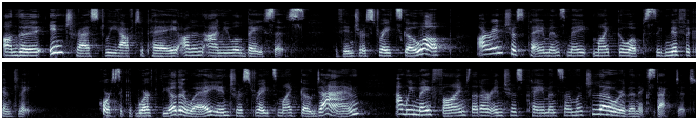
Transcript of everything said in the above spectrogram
on the interest we have to pay on an annual basis. If interest rates go up, our interest payments may, might go up significantly. Of course, it could work the other way. Interest rates might go down, and we may find that our interest payments are much lower than expected.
